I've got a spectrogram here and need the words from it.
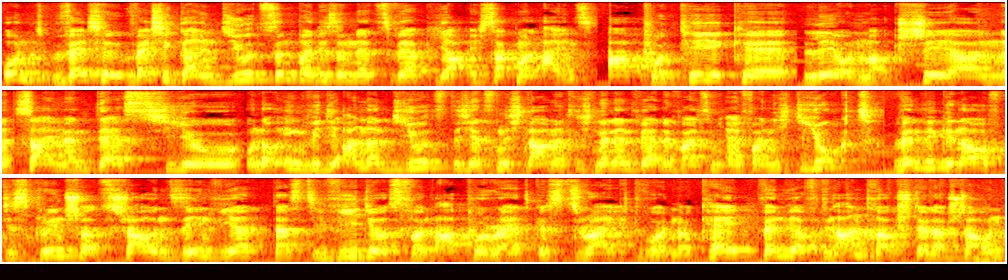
Und welche, welche geilen Dudes sind bei diesem Netzwerk? Ja, ich sag mal eins. Apotheke, Leon Mark Schean, Simon Desue und auch irgendwie die anderen Dudes, die ich jetzt nicht namentlich nennen werde, weil es mich einfach nicht juckt. Wenn wir genau auf die Screenshots schauen, sehen wir, dass die Videos von von ApoRed gestrikt wurden, okay? Wenn wir auf den Antragsteller schauen,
